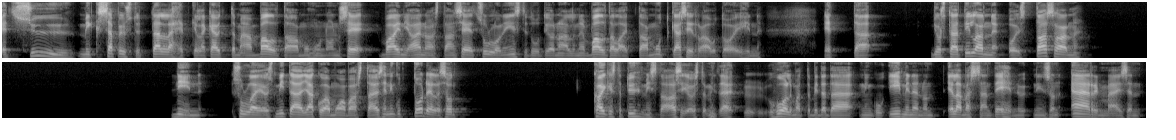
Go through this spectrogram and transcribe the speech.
että syy, miksi sä pystyt tällä hetkellä käyttämään valtaa muhun, on se vain ja ainoastaan se, että sulla on institutionaalinen valta laittaa mut käsirautoihin, että jos tämä tilanne olisi tasan, niin sulla ei olisi mitään jakoa mua vastaan, ja se niin kuin todella, se on kaikista tyhmistä asioista, mitä, huolimatta mitä tämä niin kuin ihminen on elämässään tehnyt, niin se on äärimmäisen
